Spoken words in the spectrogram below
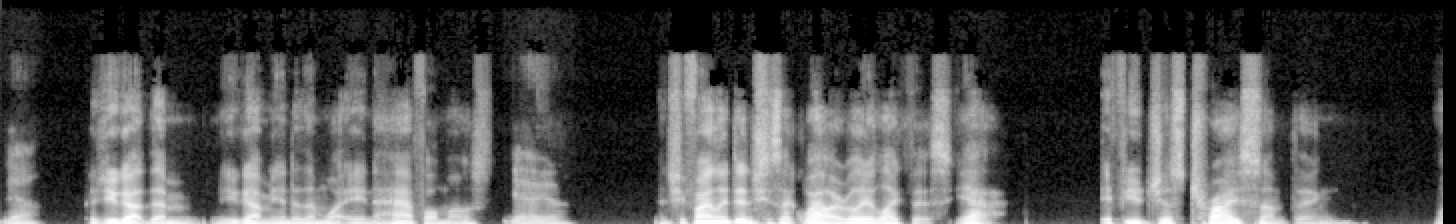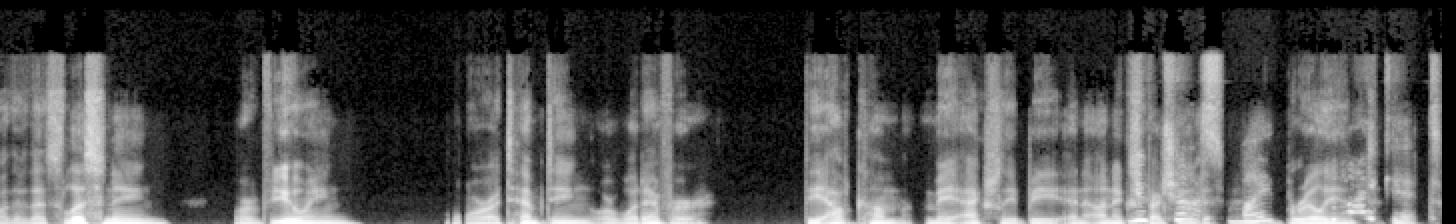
Yeah, Because you got them, you got me into them, what, eight and a half almost. yeah, yeah. And she finally did. And she's like, wow, I really like this. Yeah. If you just try something, whether that's listening or viewing or attempting or whatever, the outcome may actually be an unexpected, You just might brilliant. like it.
